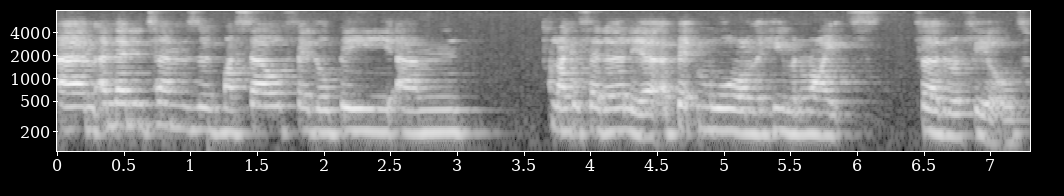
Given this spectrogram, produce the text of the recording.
Um, and then in terms of myself, it'll be, um, like I said earlier, a bit more on the human rights further afield.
